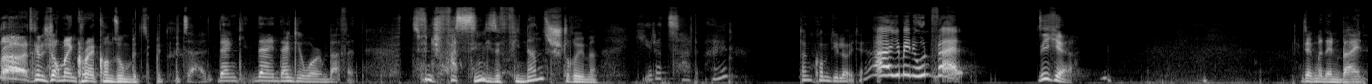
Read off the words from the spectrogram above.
Ah, jetzt kann ich doch meinen Crack-Konsum bez bez bezahlen. Danke, danke, Warren Buffett. Das finde ich faszinierend, diese Finanzströme. Jeder zahlt ein, dann kommen die Leute. Ah, ich habe einen Unfall. Sicher. Sag mal dein Bein.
